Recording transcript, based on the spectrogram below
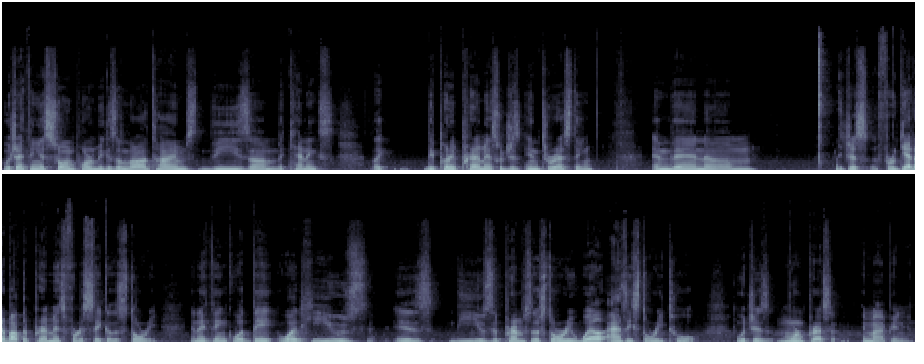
which I think is so important because a lot of times these um, mechanics, like they put a premise which is interesting, and then um, they just forget about the premise for the sake of the story. And I think what they what he used is he used the premise of the story well as a story tool, which is more impressive in my opinion.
